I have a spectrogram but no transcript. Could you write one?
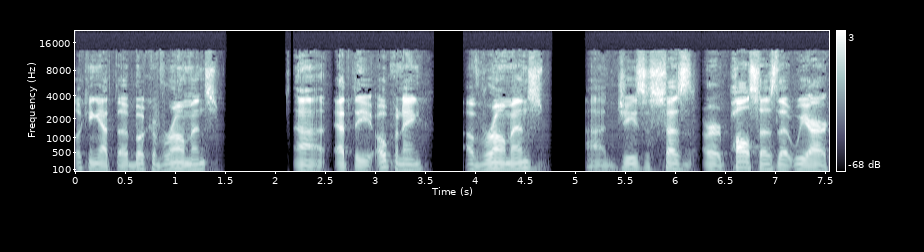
Looking at the book of Romans, uh, at the opening of Romans, uh, Jesus says, or Paul says that we are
